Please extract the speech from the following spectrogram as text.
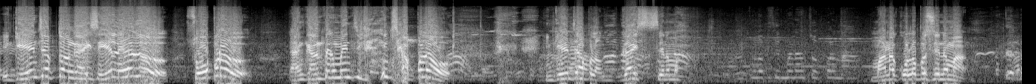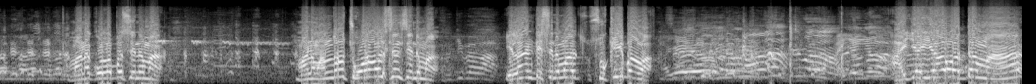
ఇంకేం చెప్తాం గైస్ ఏం లేదు. సూపర్. ఇంకంతకు మించి ఏం చెప్పలేవు ఇంకేం చెప్పలేం. గైస్ సినిమా. మన కులపు సినిమా. మన కులపు సినిమా. మనం అందరూ చూడవలసిన సినిమా. ఇలాంటి సినిమా సుఖీభావ అయ్యయ్యో వద్దమ్మా.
